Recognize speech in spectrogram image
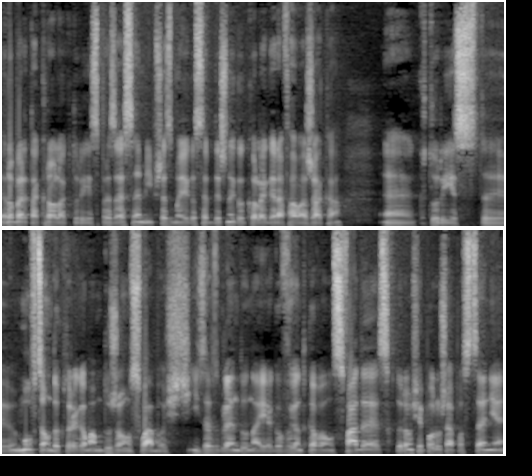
Roberta Krola, który jest prezesem, i przez mojego serdecznego kolegę Rafała Żaka, który jest e, mówcą, do którego mam dużą słabość i ze względu na jego wyjątkową swadę, z którą się porusza po scenie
